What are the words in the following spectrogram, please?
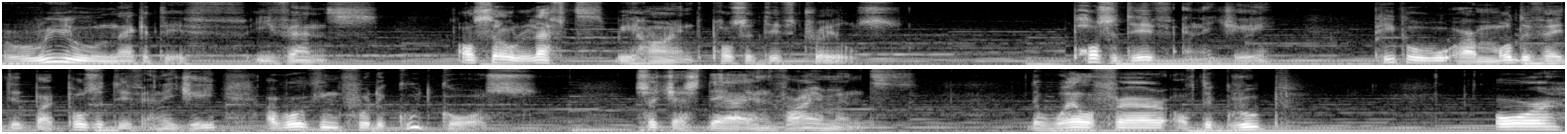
real negative events also left behind positive trails. Positive energy People who are motivated by positive energy are working for the good cause, such as their environment, the welfare of the group, or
